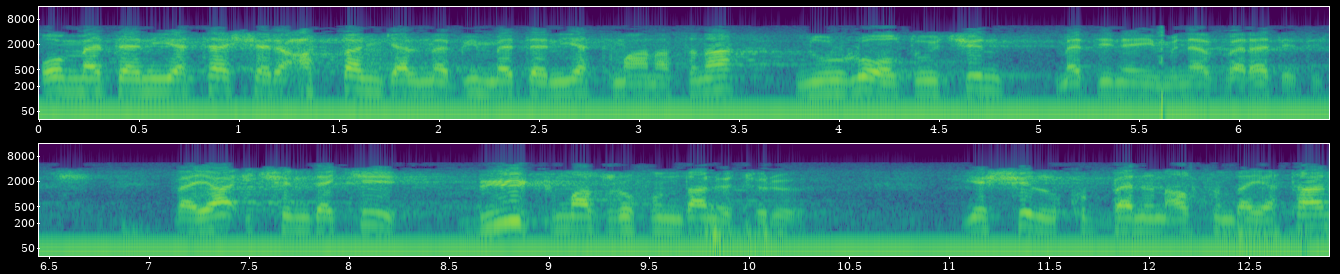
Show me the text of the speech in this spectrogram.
o medeniyete şeriattan gelme bir medeniyet manasına nurlu olduğu için Medine-i Münevvere dedik. Veya içindeki büyük mazrufundan ötürü, yeşil kubbenin altında yatan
